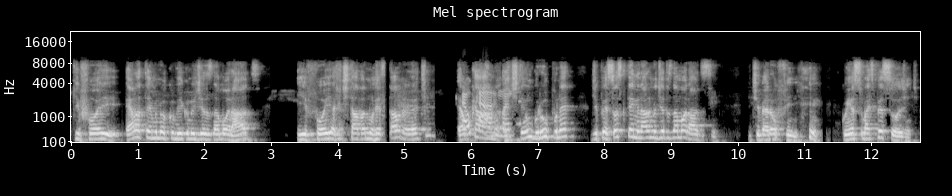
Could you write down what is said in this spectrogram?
Que foi. Ela terminou comigo no Dia dos Namorados e foi. A gente estava no restaurante. É, É o o karma. karma. A gente tem um grupo, né? De pessoas que terminaram no Dia dos Namorados, assim. E tiveram fim. Conheço mais pessoas, gente.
